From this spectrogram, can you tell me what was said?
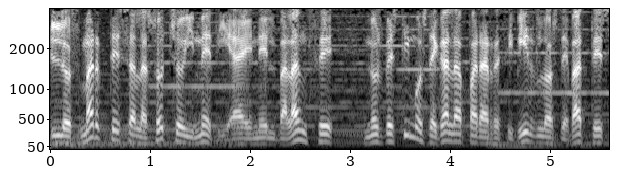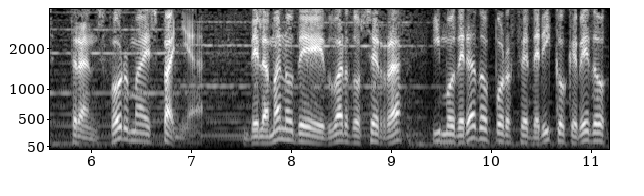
Los martes a las ocho y media en el balance nos vestimos de gala para recibir los debates Transforma España, de la mano de Eduardo Serra y moderado por Federico Quevedo,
